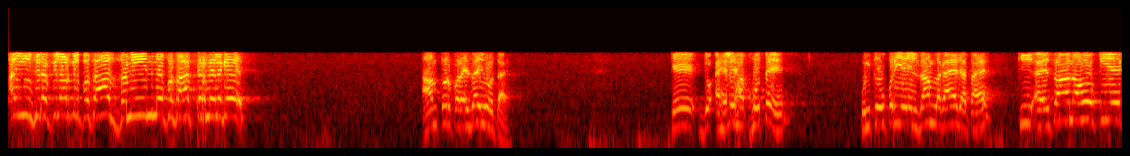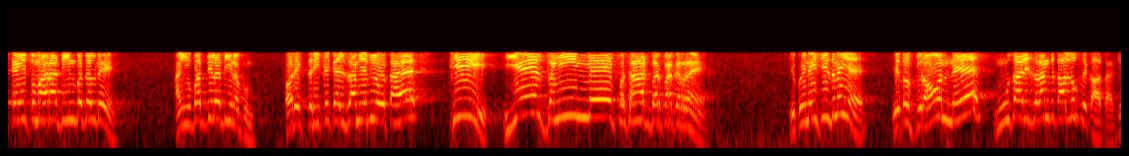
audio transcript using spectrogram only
ایو صرف الارض زمین میں فساد کرنے لگے۔ عام طور پر ایسا ہی ہوتا ہے کہ جو اہل حق ہوتے ہیں، ان کے اوپر یہ الزام لگایا جاتا ہے کہ ایسا نہ ہو کہ یہ کہیں تمہارا دین بدل دے۔ ایو دینکم اور ایک طریقے کا الزام یہ بھی ہوتا ہے کہ یہ زمین میں فساد برپا کر رہے ہیں۔ یہ کوئی نئی چیز نہیں ہے۔ یہ تو فرعون نے موسا علیہ السلام کے تعلق سے کہا تھا کہ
